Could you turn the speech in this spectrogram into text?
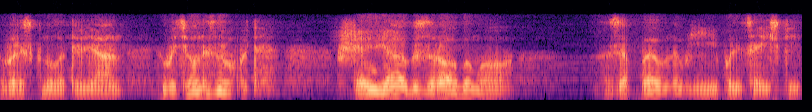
вирискнула Тріліан. Ви цього не зробите. Ще як зробимо, запевнив її поліцейський.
